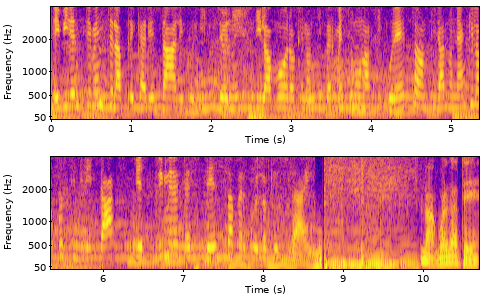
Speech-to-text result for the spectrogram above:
Evidentemente la precarietà, le condizioni di lavoro che non ti permettono una sicurezza, non ti danno neanche la possibilità di esprimere te stessa per quello che sei. No, guardate,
